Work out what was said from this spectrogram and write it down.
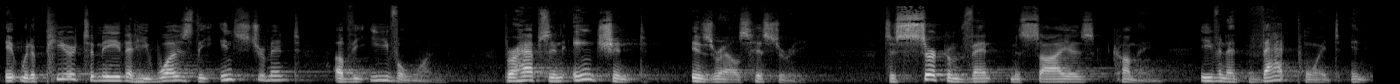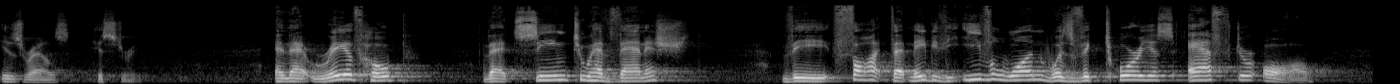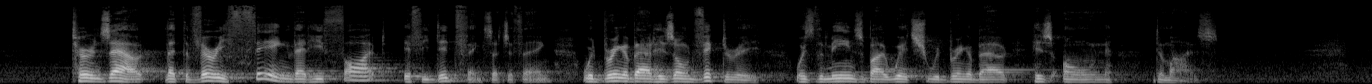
it would appear to me that he was the instrument of the evil one, perhaps in ancient Israel's history to circumvent Messiah's coming, even at that point in Israel's history. And that ray of hope that seemed to have vanished, the thought that maybe the evil one was victorious after all, turns out that the very thing that he thought, if he did think such a thing, would bring about his own victory was the means by which would bring about his own demise.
